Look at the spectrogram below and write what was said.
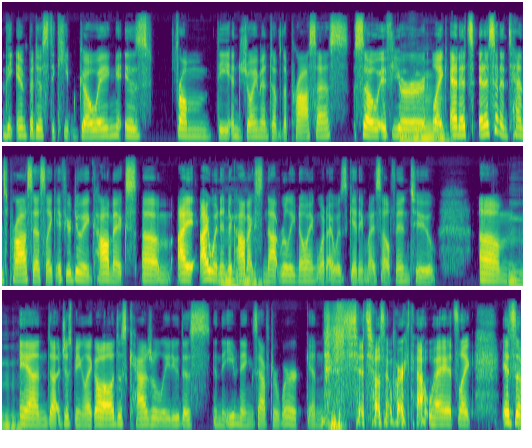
the impetus to keep going is from the enjoyment of the process so if you're like Mhm. and it's and it's an intense process like if you're doing comics um i i went into Mm. comics not really knowing what i was getting myself into um Mm. and uh, just being like oh i'll just casually do this in the evenings after work and it doesn't work that way it's like it's Sure.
